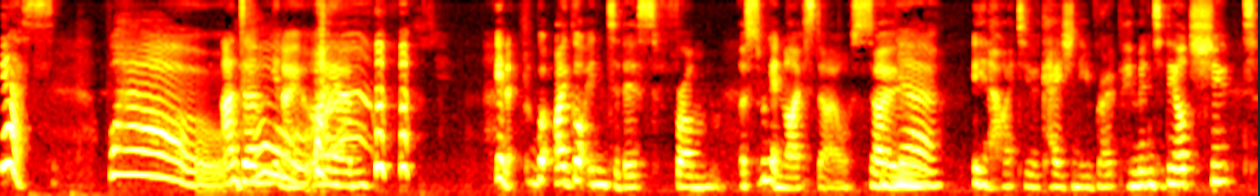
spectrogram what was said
yes Wow! and um you know Oh. I um you know I got into this from a swinging lifestyle so yeah. you know I do occasionally rope him into the odd shoot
